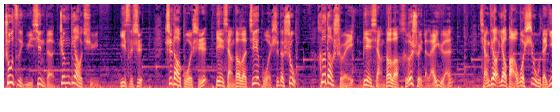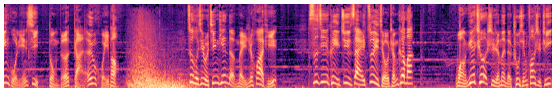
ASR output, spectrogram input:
出自庾信的《征调曲》，意思是：吃到果实便想到了结果实的树，喝到水便想到了河水的来源，强调要把握事物的因果联系，懂得感恩回报。最后进入今天的每日话题：司机可以拒载醉酒乘客吗？网约车是人们的出行方式之一。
